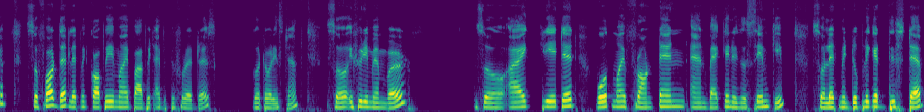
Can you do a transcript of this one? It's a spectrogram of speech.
Okay. So for that let me copy my public IPv4 address. Go to our instance. So if you remember so I created both my front end and back end with the same key. So let me duplicate this tab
